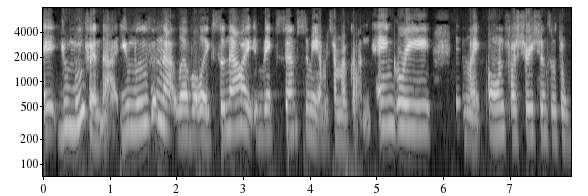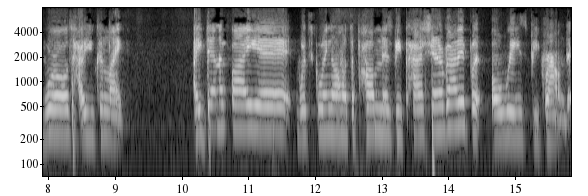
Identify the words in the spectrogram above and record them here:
it, you move in that. You move in that level. Like, so now I, it makes sense to me every time I've gotten angry in my own frustrations with the world. How you can like identify it, what's going on, what the problem is, be passionate about it, but always be grounded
